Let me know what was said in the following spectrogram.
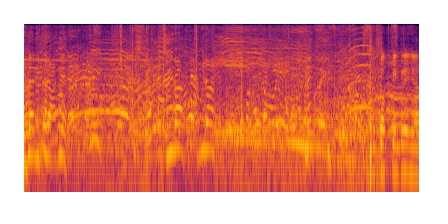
इधर इधर आगे Irak, Irak. Prithvi. Next up, Kenkare here,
